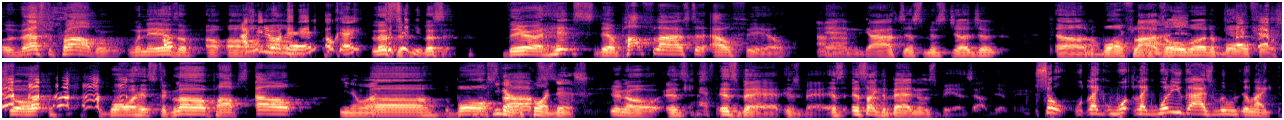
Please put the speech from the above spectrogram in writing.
well, that's the problem. When there is oh, a, a, a, I hit it on the head. Okay, listen, Continue. listen. There are hits. There are pop flies to the outfield uh-huh. and guys just misjudging. Uh, the oh ball flies gosh. over, the ball falls short, the ball hits the glove, pops out. You know what? Uh, the ball you gotta record this. You know, it's It has to it's bad. It's bad. It's it's like the bad news bears out there, man. So, like, what, like, what are you guys losing? Like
